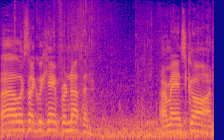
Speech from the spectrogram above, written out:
Well, looks like we came for nothing. Our man's gone.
